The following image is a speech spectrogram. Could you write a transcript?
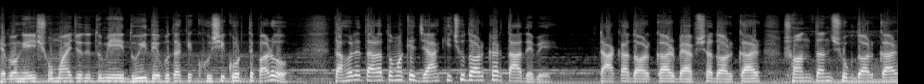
এবং এই সময় যদি তুমি এই দুই দেবতাকে খুশি করতে পারো, তাহলে তারা তোমাকে যা কিছু দরকার তা দেবে। টাকা দরকার, ব্যবসা দরকার, সন্তান সুখ দরকার,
